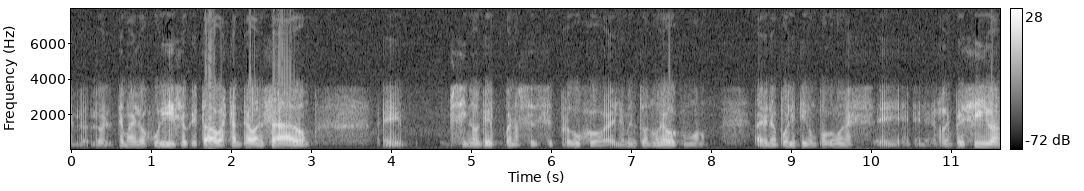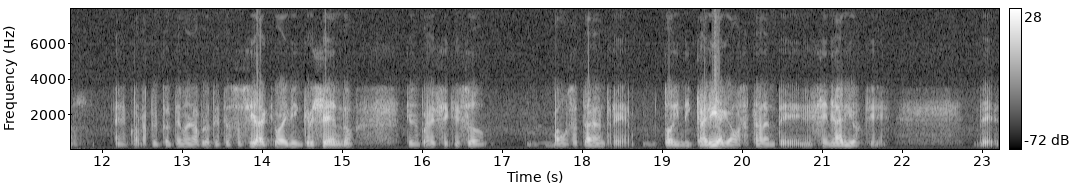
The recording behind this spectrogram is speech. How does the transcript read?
lo, lo, el tema de los juicios, que estaba bastante avanzado, sino que bueno se produjo elementos nuevos como hay una política un poco más eh, represiva eh, con respecto al tema de la protesta social que va a ir increyendo, que me parece que eso vamos a estar ante, todo indicaría que vamos a estar ante escenarios que de,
